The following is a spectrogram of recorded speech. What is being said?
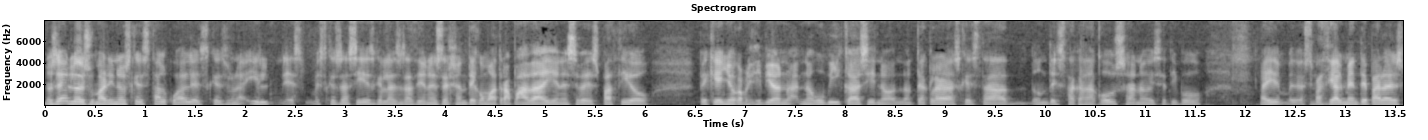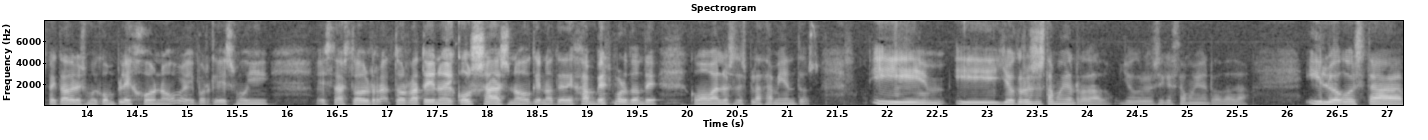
No sé, lo de submarinos que es tal cual, es que es una. Y es, es que es así, es que la sensación es de gente como atrapada ahí en ese espacio pequeño que al principio no, no ubicas y no, no te aclaras que está dónde está cada cosa, ¿no? Ese tipo. Ahí, espacialmente para el espectador es muy complejo, ¿no? Porque es muy. Estás todo el, ra- todo el rato lleno de cosas, ¿no? Que no te dejan ver por dónde. cómo van los desplazamientos. Y, yo creo que eso está muy bien rodado. Yo creo que sí que está muy bien rodada. Y luego está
